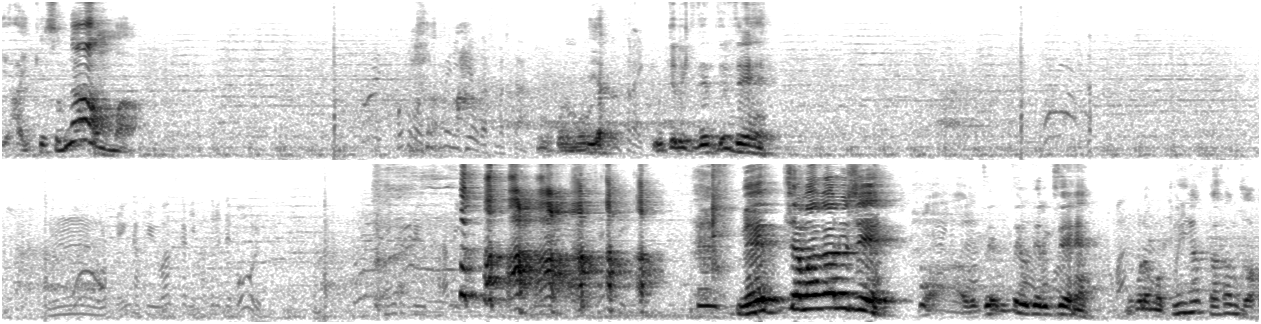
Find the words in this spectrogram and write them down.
いい配球すんなほんま。これ無理や。打てる気全然せえへんめっちゃ曲がるし。全然打てる気せえへんこれもうピンやったらあかんぞ。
